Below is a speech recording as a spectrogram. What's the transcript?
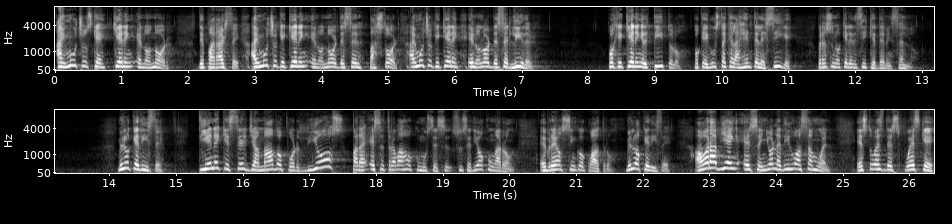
Hay muchos que quieren el honor de pararse. Hay muchos que quieren el honor de ser pastor. Hay muchos que quieren el honor de ser líder porque quieren el título, porque gusta que la gente le sigue, pero eso no quiere decir que deben serlo. Mira lo que dice, tiene que ser llamado por Dios para ese trabajo como sucedió con Aarón. Hebreos 5:4. Mira lo que dice. Ahora bien, el Señor le dijo a Samuel, esto es después que,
